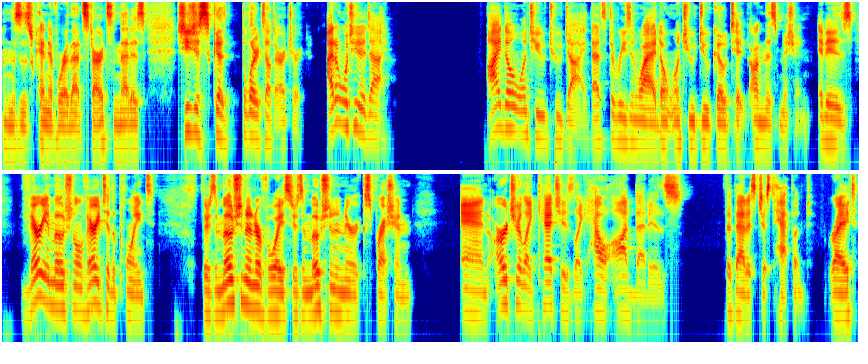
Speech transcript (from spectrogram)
And this is kind of where that starts. And that is, she just blurts out to Archer, I don't want you to die. I don't want you to die. That's the reason why I don't want you to go to on this mission. It is very emotional, very to the point. There's emotion in her voice, there's emotion in her expression. And Archer like catches like how odd that is that that has just happened, right?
